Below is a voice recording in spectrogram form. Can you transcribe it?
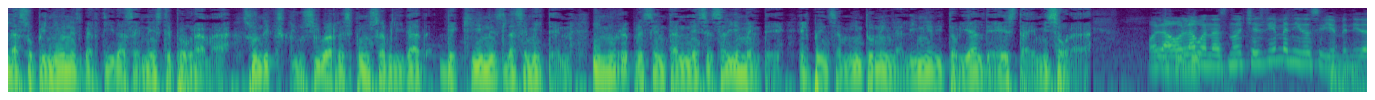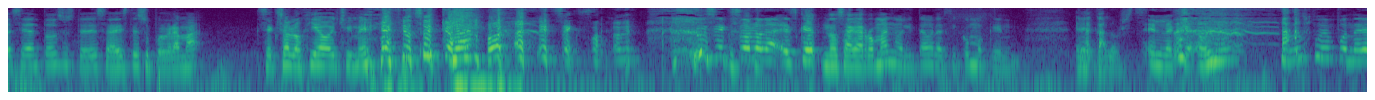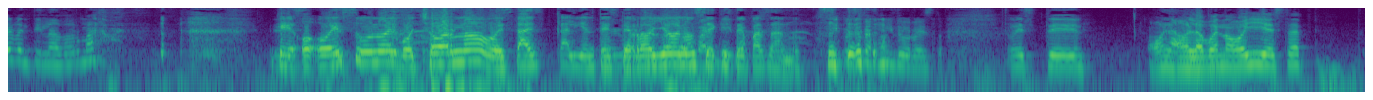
Las opiniones vertidas en este programa son de exclusiva responsabilidad de quienes las emiten y no representan necesariamente el pensamiento ni la línea editorial de esta emisora. Hola, hola, buenas noches, bienvenidos y bienvenidas sean todos ustedes a este su programa Sexología ocho y media. Yo soy Carmen Morales, sexóloga. Tu sexóloga. Es que nos agarró Manuelita ahora así como que en, en la calor. En la ¿no nos pueden poner el ventilador, Manuel? Que o, es uno el bochorno o está caliente este rollo, no sé qué esté pasando. Sí, pues está muy duro esto. Este, hola, hola, bueno, hoy esta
